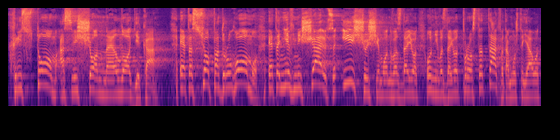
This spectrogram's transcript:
Христом освященная логика. Это все по-другому. Это не вмещаются. Ищущим он воздает. Он не воздает просто так, потому что я вот,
